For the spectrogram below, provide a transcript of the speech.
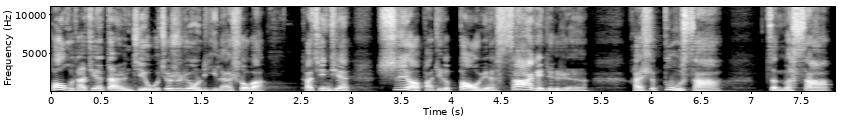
包括他今天待人接物，就是用理来说吧，他今天是要把这个抱怨撒给这个人，还是不撒？怎么撒？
